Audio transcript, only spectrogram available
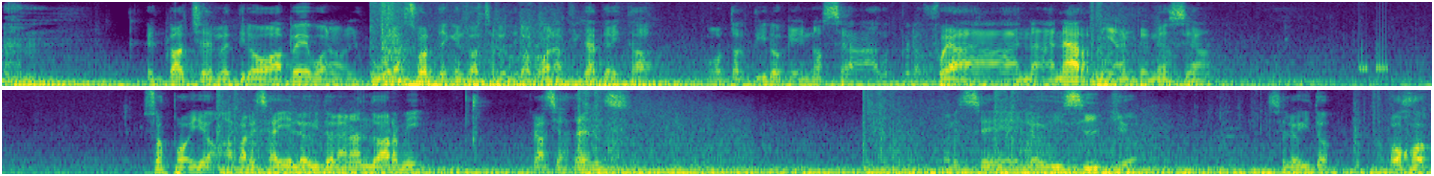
El Butcher le tiró AP, bueno, él tuvo la suerte que el Butcher le tiró... Bueno, fíjate, ahí está otro tiro que no ha... Pero fue a, Narnia, ¿entendés? O sea... Sos pollo, aparece ahí el loguito lanando Army. Gracias, Dens. Aparece el loguiciquio. Ese loguito. Ojo,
